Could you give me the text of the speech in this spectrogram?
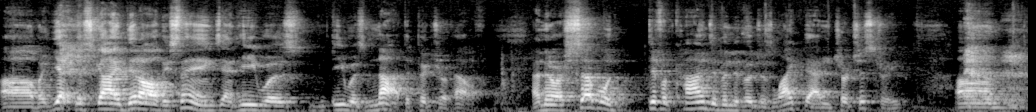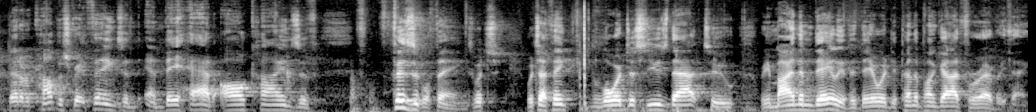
Uh, but yet, this guy did all these things, and he was he was not the picture of health. And there are several different kinds of individuals like that in church history um, that have accomplished great things, and, and they had all kinds of physical things, which, which I think the Lord just used that to remind them daily that they would depend upon God for everything.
